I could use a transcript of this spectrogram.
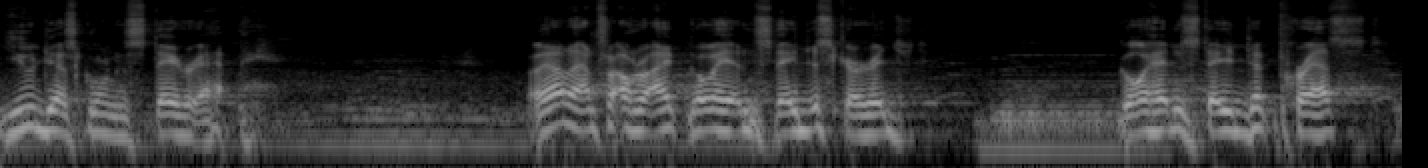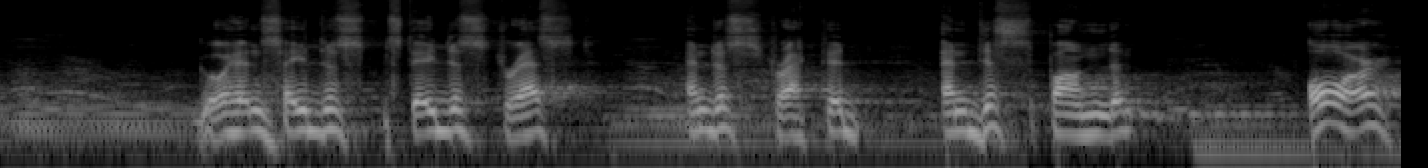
You just to stare at me. Well, that's all right. Go ahead and stay discouraged. Go ahead and stay depressed. Go ahead and say, dis- stay distressed and distracted and despondent. Or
